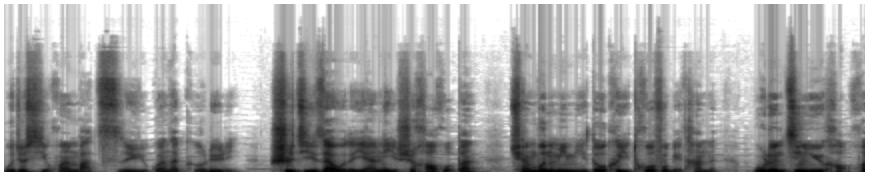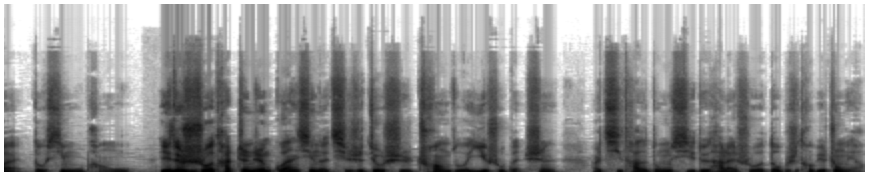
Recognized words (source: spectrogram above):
我就喜欢把词语关在格律里，诗集在我的眼里是好伙伴，全部的秘密都可以托付给他们，无论境遇好坏，都心无旁骛。”也就是说，他真正关心的其实就是创作艺术本身，而其他的东西对他来说都不是特别重要。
